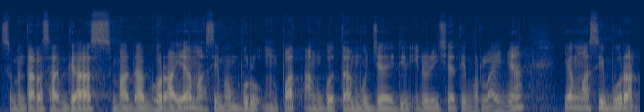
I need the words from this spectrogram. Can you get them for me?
Sementara Satgas Madagoraya masih memburu empat anggota Mujahidin Indonesia Timur lainnya yang masih buron.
